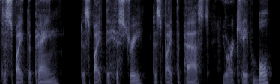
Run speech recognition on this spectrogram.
Despite the pain, despite the history, despite the past, you are capable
